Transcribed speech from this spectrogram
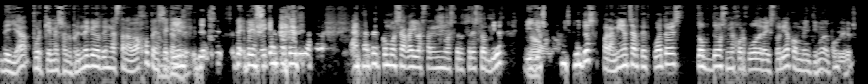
de ya, porque me sorprende que lo tengas tan abajo. Pensé que, el- de- pe- pensé que Uncharted, iba a estar- Uncharted como saga iba a estar en nuestros tres top 10. Y No, yo, mis puntos, para mí Uncharted 4 es top 2 mejor juego de la historia con 29 puntos.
